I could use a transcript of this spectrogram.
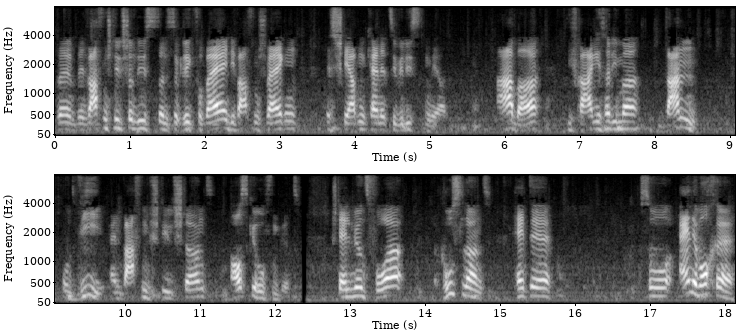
Wenn Waffenstillstand ist, dann ist der Krieg vorbei, die Waffen schweigen, es sterben keine Zivilisten mehr. Aber die Frage ist halt immer, wann und wie ein Waffenstillstand ausgerufen wird. Stellen wir uns vor, Russland hätte so eine Woche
